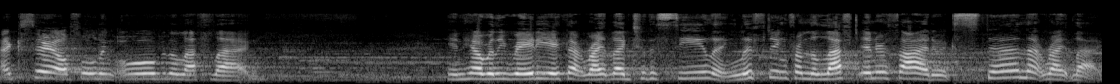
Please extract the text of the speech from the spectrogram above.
Exhale, folding over the left leg. Inhale, really radiate that right leg to the ceiling, lifting from the left inner thigh to extend that right leg.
